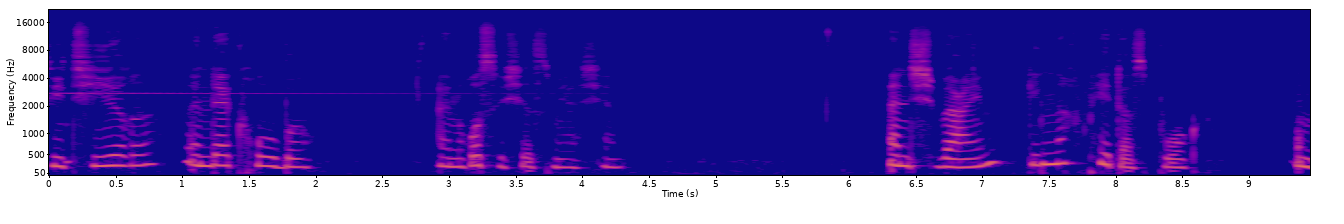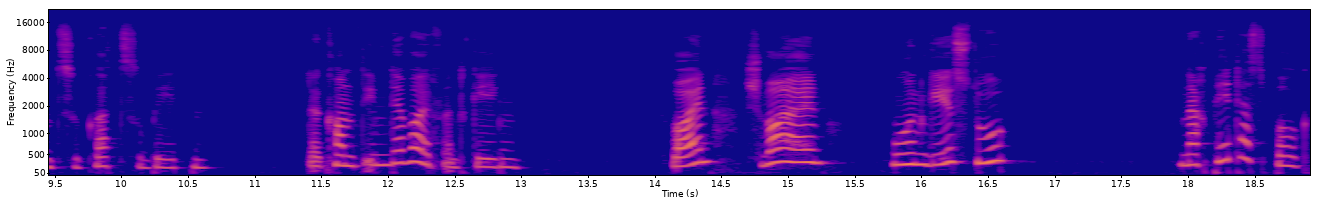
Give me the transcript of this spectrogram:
Die Tiere in der Grube. Ein russisches Märchen. Ein Schwein ging nach Petersburg um zu Gott zu beten. Da kommt ihm der Wolf entgegen. Schwein, Schwein, wohin gehst du? Nach Petersburg,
